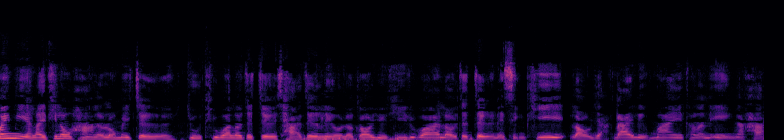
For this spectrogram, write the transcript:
ไม่มีอะไรที่เราหาแล้วเราไม่เจอ อยู่ที่ว่าเราจะเจอช้าเจอเร็ว แล้วก็อยู่ที่ว่าเราจะเจอในสิ่งที่เราอยากได้หรือไม่เท่านั้นเองนะคะ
